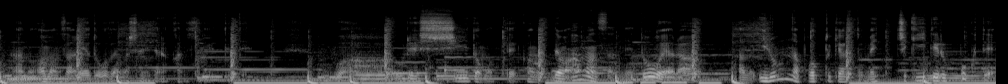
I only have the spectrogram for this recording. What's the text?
あのアマンさんありがとうございましたみたいな感じで言ってて。うわー嬉しいと思って。このでもアマンさんねどうやらあのいろんなポッドキャストめっちゃ聞いてるっぽくて。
